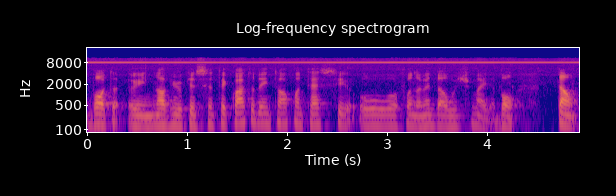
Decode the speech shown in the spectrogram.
volta em 9.564, daí então acontece o afundamento da última ilha. Bom, então,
